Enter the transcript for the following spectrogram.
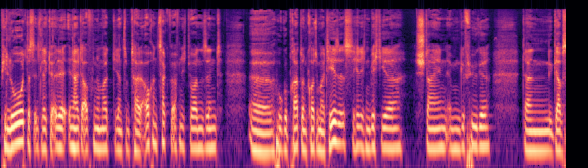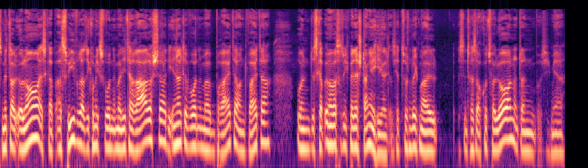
Pilot, das intellektuelle Inhalte aufgenommen hat, die dann zum Teil auch in Zack veröffentlicht worden sind. Äh, Hugo Pratt und Corto Maltese ist sicherlich ein wichtiger Stein im Gefüge. Dann gab es Metal Hurlant, es gab As Vivre, also die Comics wurden immer literarischer, die Inhalte wurden immer breiter und weiter. Und es gab immer was, was mich bei der Stange hielt. Also ich hatte zwischendurch mal das Interesse auch kurz verloren und dann habe ich mehr,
